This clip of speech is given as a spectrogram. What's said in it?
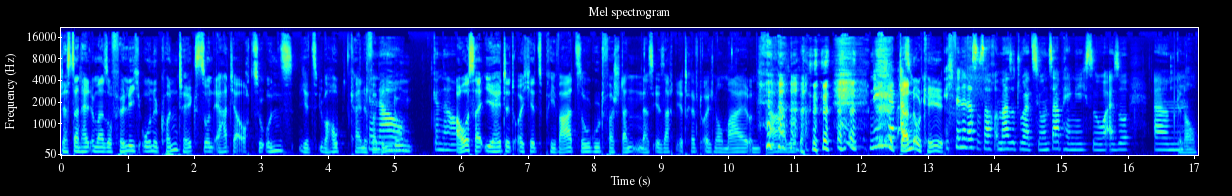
das dann halt immer so völlig ohne Kontext so, und er hat ja auch zu uns jetzt überhaupt keine Genau. Verbindung, Genau. Außer ihr hättet euch jetzt privat so gut verstanden, dass ihr sagt, ihr trefft euch nochmal und bla. So. nee, ich hab, Dann also, okay. ich finde, das ist auch immer situationsabhängig so. Also, ähm, Genau.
